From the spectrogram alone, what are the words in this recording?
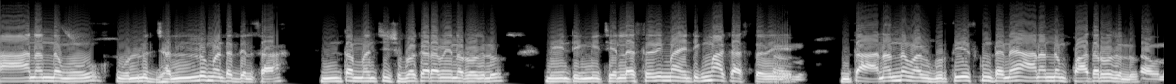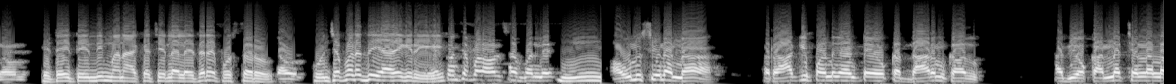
ఆ ఆనందము ఒళ్ళు జల్లుమంటది తెలుసా? ఇంత మంచి శుభకరమైన రోజులు మీ ఇంటికి మీ చెల్లి వస్తుంది మా ఇంటికి మాకు వస్తుంది. ఇంత ఆనందం అవి గుర్తు చేసుకుంటేనే ఆనందం పాత రోజులు. అవునవును. ఎటైతేంది? మన అక్క చెల్లెలు అయితే రేపు వస్తారు. అవును. ఉంచపడద్దు యాదగిరి. కొంచెం పడవలసిన పని అవును సీనన్న రాఖీ పండుగ అంటే ఒక దారం కాదు. అది ఒక అన్న చెల్లెళ్ళ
